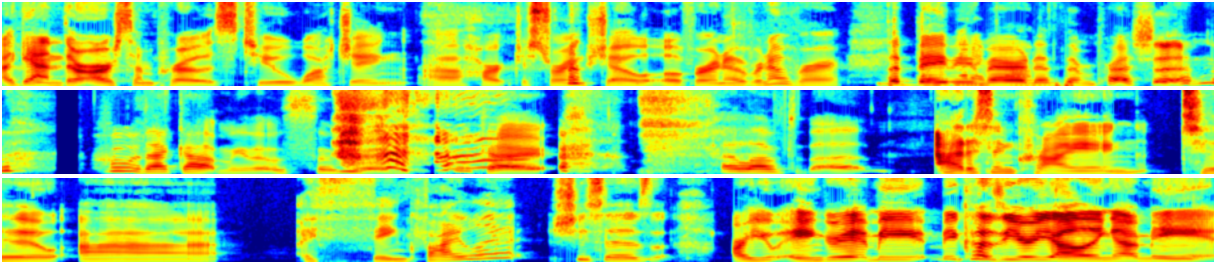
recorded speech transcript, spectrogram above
Again, there are some pros to watching a heart destroying show over and over and over. The baby um Meredith impression. Whew, that got me. That was so good. okay. I loved that. Addison crying to uh I think Violet. She says, "Are you angry at me because you're yelling at me?"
